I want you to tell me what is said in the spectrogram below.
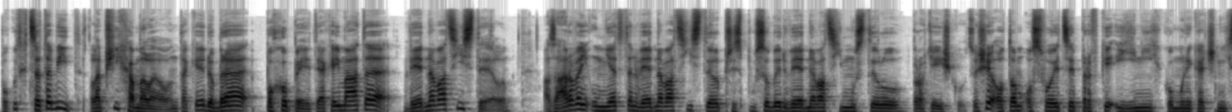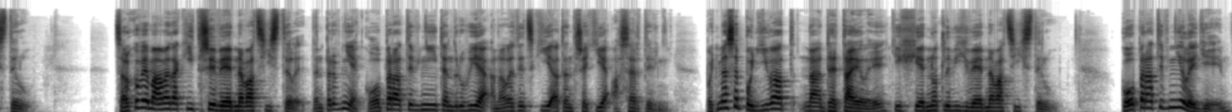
Pokud chcete být lepší chameleon, tak je dobré pochopit, jaký máte vyjednavací styl a zároveň umět ten vyjednavací styl přizpůsobit vyjednavacímu stylu protějšku, což je o tom osvojit si prvky i jiných komunikačních stylů. Celkově máme taky tři vyjednavací styly. Ten první je kooperativní, ten druhý je analytický a ten třetí je asertivní. Pojďme se podívat na detaily těch jednotlivých vyjednavacích stylů. Kooperativní lidi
